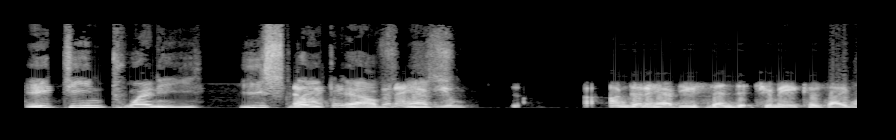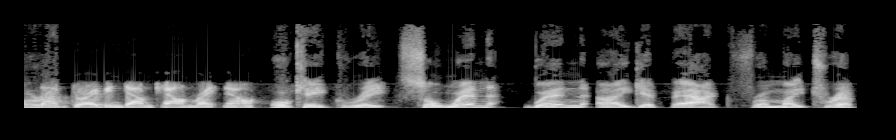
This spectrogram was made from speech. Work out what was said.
1820 East No, Lake I'm Ave. going to have East. you. I'm going to have you send it to me because I'm All not driving downtown right now. Okay, great. So when when I get back from my trip,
